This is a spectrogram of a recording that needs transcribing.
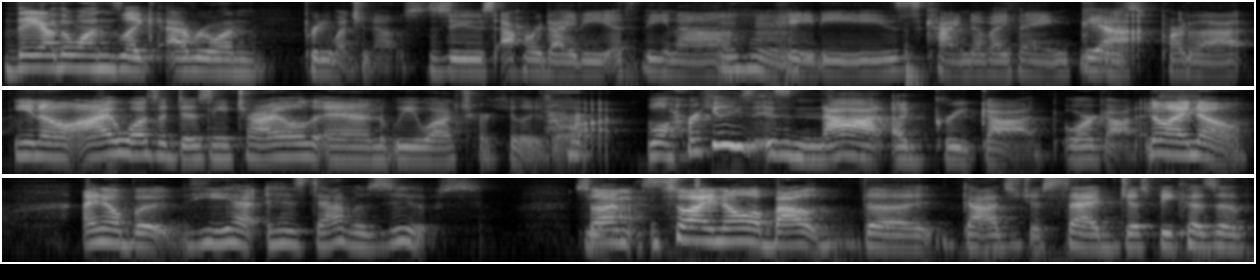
they are the ones like everyone pretty much knows Zeus, Aphrodite, Athena, mm-hmm. Hades, kind of, I think, Yeah. is part of that. you know, I was a Disney child, and we watched Hercules a lot. Well, Hercules is not a Greek god or goddess. No, I know, I know, but he had his dad was Zeus. So I'm so I know about the gods you just said just because of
